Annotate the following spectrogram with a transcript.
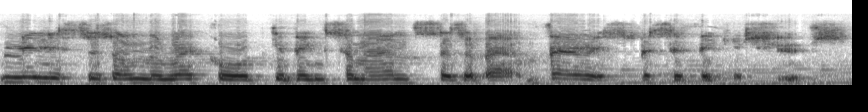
ministers on the record giving some answers about very specific issues.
